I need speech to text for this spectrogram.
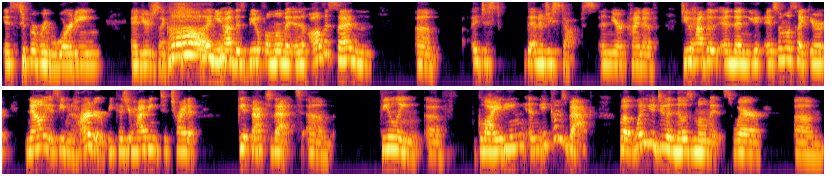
it's super rewarding and you're just like oh and you have this beautiful moment and all of a sudden um it just the energy stops and you're kind of do you have the and then you, it's almost like you're now it's even harder because you're having to try to get back to that um feeling of gliding and it comes back but what do you do in those moments where um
